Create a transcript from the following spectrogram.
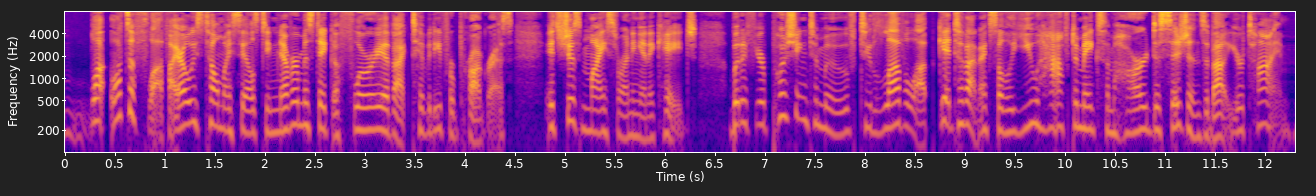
Lots of fluff. I always tell my sales team never mistake a flurry of activity for progress. It's just mice running in a cage. But if you're pushing to move, to level up, get to that next level, you have to make some hard decisions about your time.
